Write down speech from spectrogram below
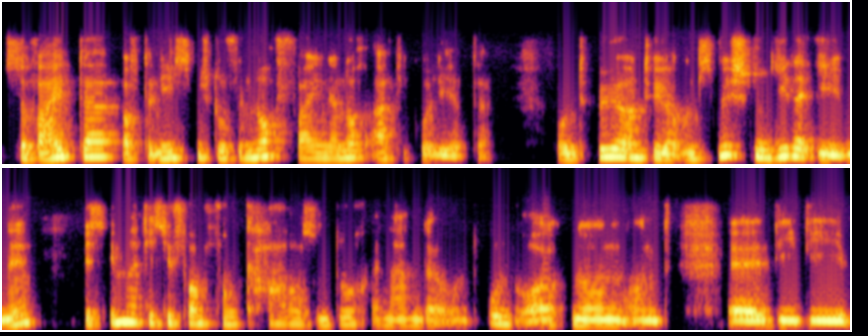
so weiter auf der nächsten Stufe noch feiner, noch artikulierter und höher und höher. Und zwischen jeder Ebene ist immer diese Form von Chaos und Durcheinander und Unordnung und äh, die, die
